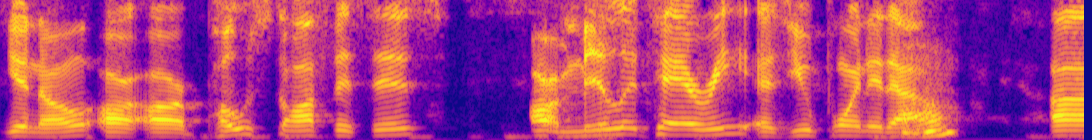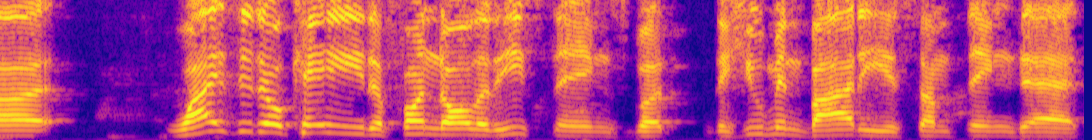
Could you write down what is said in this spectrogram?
you know, our, our post offices, our military, as you pointed out. Mhm. Uh, why is it okay to fund all of these things, but the human body is something that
